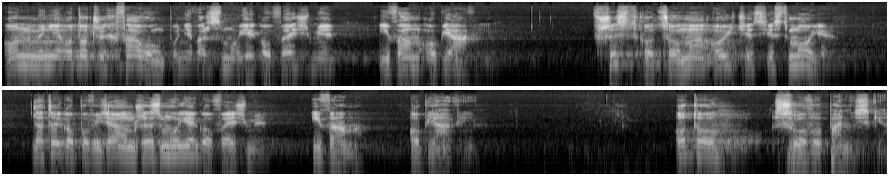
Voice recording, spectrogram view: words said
On mnie otoczy chwałą, ponieważ z mojego weźmie i wam objawi. Wszystko, co ma Ojciec, jest moje. Dlatego powiedziałam, że z mojego weźmie i wam objawi. Oto słowo Pańskie.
